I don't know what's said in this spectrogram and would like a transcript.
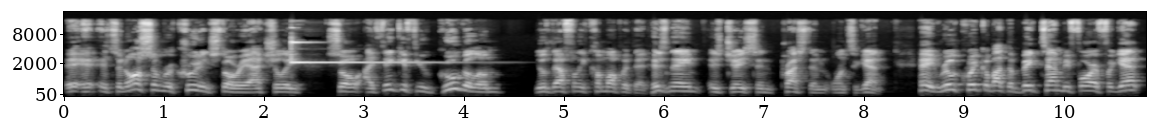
It's an awesome recruiting story, actually. So I think if you Google him, you'll definitely come up with it. His name is Jason Preston, once again. Hey, real quick about the Big Ten before I forget.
